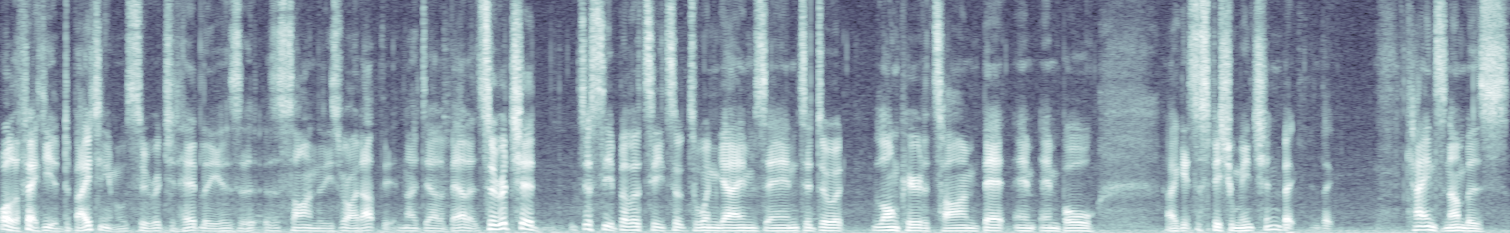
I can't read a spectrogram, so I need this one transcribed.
Well, the fact that you're debating him with Sir Richard Hadlee is a, is a sign that he's right up there, no doubt about it. Sir Richard, just the ability to, to win games and to do it long period of time, bat and, and ball, uh, gets a special mention. But, Kane's numbers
